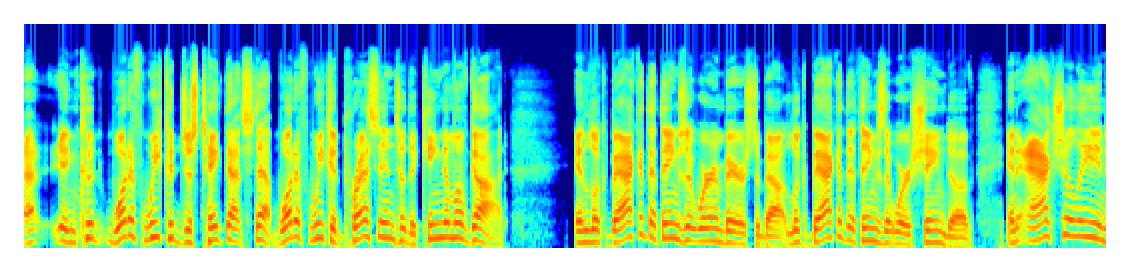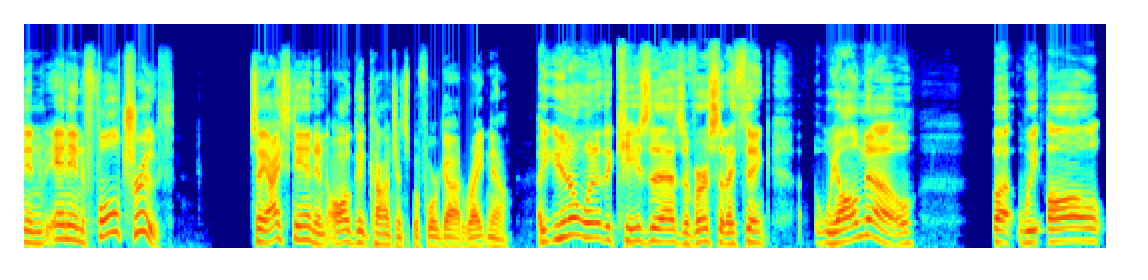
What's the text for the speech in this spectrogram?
and could what if we could just take that step? What if we could press into the kingdom of God and look back at the things that we're embarrassed about, look back at the things that we're ashamed of, and actually and in and in full truth say, I stand in all good conscience before God right now. Uh, You know, one of the keys to that is a verse that I think we all know, but we all,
